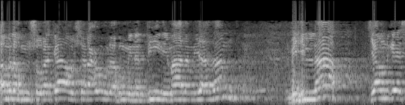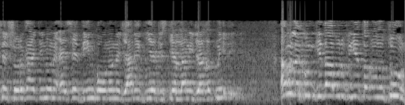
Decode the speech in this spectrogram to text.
ام لهم شركاء شرعوا لهم من الدين ما لم يأذن به الله کیا ان کے ایسے شرکا جنہوں نے ایسے دین کو انہوں نے جاری کیا جس کی اللہ نے اجازت نہیں دی؟ ام لکم کتاب الفیت الرسول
